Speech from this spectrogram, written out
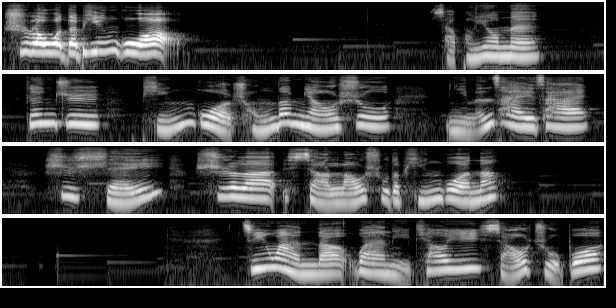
吃了我的苹果？”小朋友们，根据苹果虫的描述，你们猜一猜，是谁吃了小老鼠的苹果呢？今晚的万里挑一小主播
